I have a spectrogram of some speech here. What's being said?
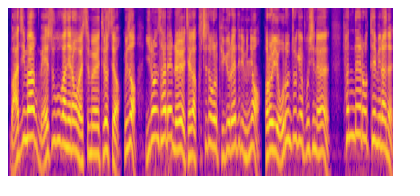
마지막 매수 구간이라고 말씀을 드렸어요. 그래서 이런 사례를 제가 구체적으로 비교를 해드리면요. 바로 이 오른쪽에 보시는 현대로템이라는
